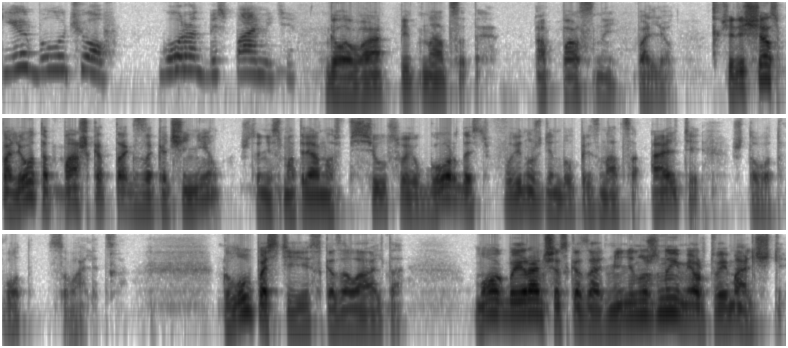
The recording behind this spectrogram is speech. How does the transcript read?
Кир Булучев. Город без памяти. Глава 15. Опасный полет. Через час полета Пашка так закоченел, что, несмотря на всю свою гордость, вынужден был признаться Альте, что вот-вот свалится. «Глупости», — сказала Альта. «Мог бы и раньше сказать, мне не нужны мертвые мальчики».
